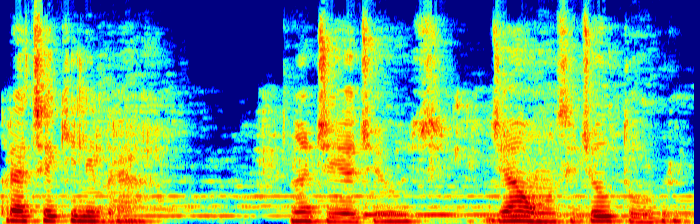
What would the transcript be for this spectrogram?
Para te equilibrar no dia de hoje, dia 11 de outubro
